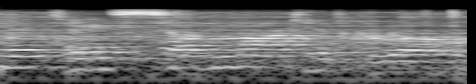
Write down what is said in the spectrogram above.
market, a sub-market grows.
